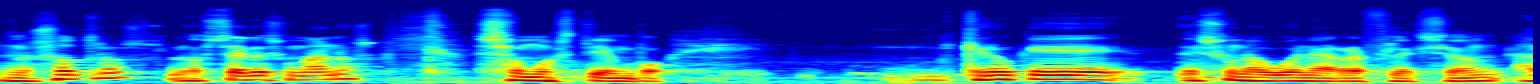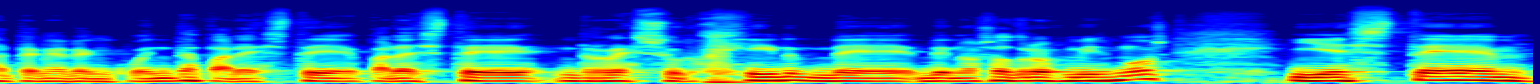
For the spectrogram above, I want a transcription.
Nosotros, los seres humanos, somos tiempo creo que es una buena reflexión a tener en cuenta para este, para este resurgir de, nosotros mismos y este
